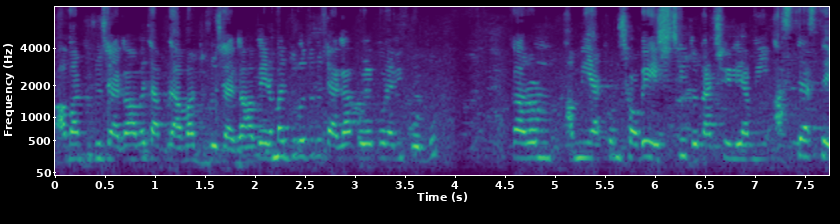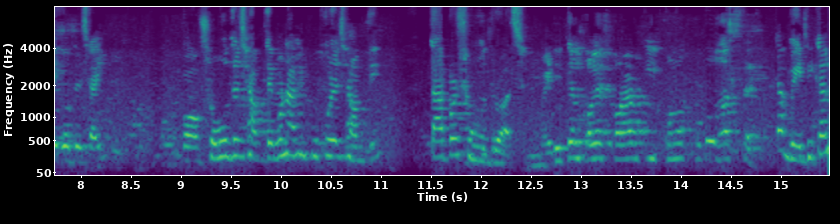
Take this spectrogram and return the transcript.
আবার দুটো জায়গা হবে তারপরে আবার দুটো জায়গা হবে। এরকম দুটো দুটো জায়গা করে করে আমি করব। কারণ আমি এখন সবে এসেছি তো ন্যাচারালি আমি আস্তে আস্তে এগোতে চাই। সমুদ্রে ঝাঁপ দেবো না আমি পুকুরে ঝাঁপ দিই। তারপর সমুদ্র আছে। মেডিকেল কলেজ করার কি কোনো প্রপোজ আসছে এটা মেডিকেল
